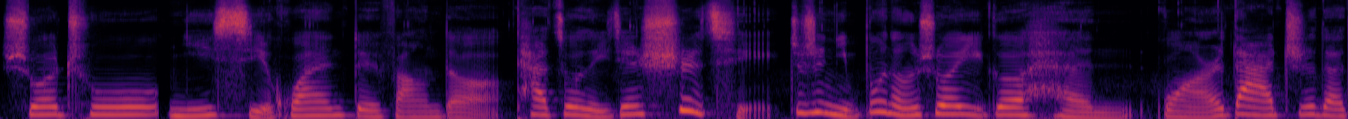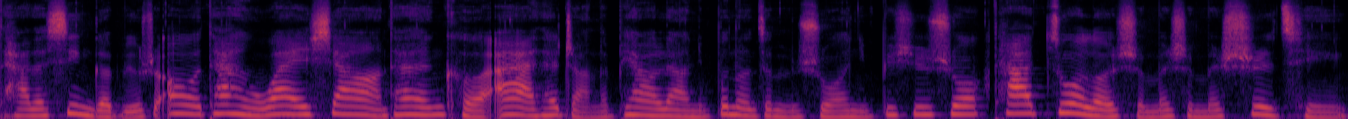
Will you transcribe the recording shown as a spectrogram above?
说出你喜欢对方的他做的一件事情，就是你不能说一个很广而大之的他的性格，比如说哦他很外向，他很可爱，他长得漂亮，你不能这么说，你必须说他做了什么什么事情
